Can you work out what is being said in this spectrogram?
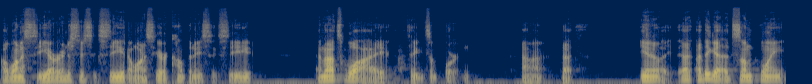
I want to see our industry succeed. I want to see our company succeed, and that's why I think it's important. Uh, that's you know I, I think at some point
